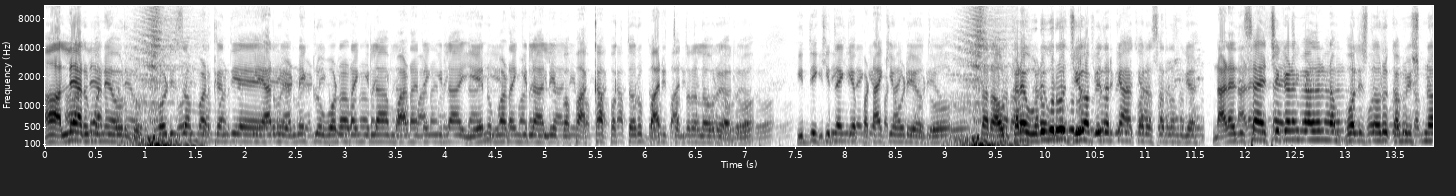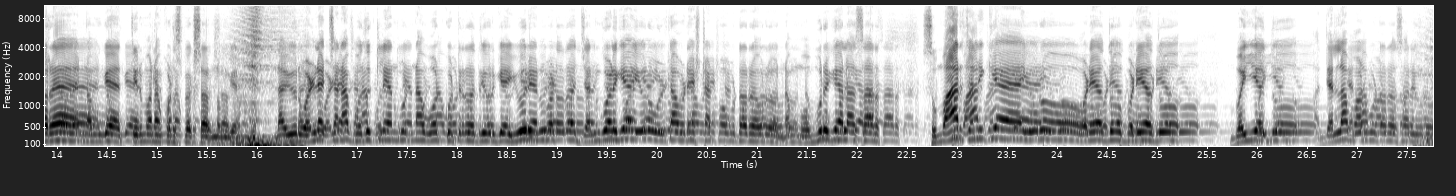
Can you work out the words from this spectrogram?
ಆ, ಅಲ್ಲೇ ಅರಮನೆ ಅವ್ರದ್ದು ರೋಡಿಸಮ್ ಮಾಡ್ಕೊಂಡು ಯಾರು ಹೆಣ್ಣಿಕ್ಳು ಓಡಾಡಂಗಿಲ್ಲ, ಮಾಡಂಗಿಲ್ಲ, ಏನು ಮಾಡಂಗಿಲ್ಲ, ಅಲ್ಲಿ ಪಾಪ ಅಕ್ಕಪಕ್ಕದವ್ರು ಬಾರಿ ತೊಂದ್ರಲ್ಲ ಅವ್ರು ಯಾರು ಇದ್ದಕ್ಕಿದ್ದಂಗೆ ಪಟಾಕಿ ಹೊಡೆಯೋದು. ಸರ್, ಅವ್ರ ಕಡೆ ಹುಡುಗರು ಜೀವ ಬೆದರಿಕೆ ಹಾಕೋರ ಸರ್ ನಮ್ಗೆ. ನಾಳೆ ದಿವಸ ಹೆಚ್ಚು ಕಡಿಮೆ ಆದ್ರೆ ನಮ್ಮ ಪೊಲೀಸ್ನವರು, ಕಮಿಷನರೇ ನಮ್ಗೆ ತೀರ್ಮಾನ ಕೊಡಿಸ್ಬೇಕು ಸರ್ ನಮ್ಗೆ. ನಾವ್ ಇವ್ರು ಒಳ್ಳೆ ಚೆನ್ನಾಗಿ ಬದುಕಲಿ ಅನ್ಬಿಟ್ಟು ನಾವು ಓಟ್ ಕೊಟ್ಟಿರೋದು ಇವ್ರಿಗೆ. ಇವ್ರು ಏನ್ ಮಾಡೋರು? ಜನಗಳಿಗೆ ಇವರು ಉಲ್ಟಾ ಹೊಡೆ ಸ್ಟಾರ್ಟ್ ಮಾಡ್ಬಿಟ್ಟವ್ರು ಅವರು. ನಮ್ಮ ಒಬ್ಬರಿಗೆ ಅಲ್ಲ ಸರ್, ಸುಮಾರು ಜನಕ್ಕೆ ಇವರು ಹೊಡೆಯೋದು, ಬಡಿಯೋದು. ಬೈಯೋದು ಅದೆಲ್ಲ ಮಾಡ್ಬಿಟ್ಟಾರ ಸರ್ ಇವರು.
